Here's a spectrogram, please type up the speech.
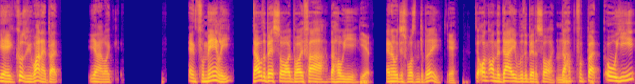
yeah, because we won it, but you know, like, and for Manly, they were the best side by far the whole year. Yep. and it just wasn't to be. Yeah. So on on the day, we're the better side. Mm. The- for, but all year,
